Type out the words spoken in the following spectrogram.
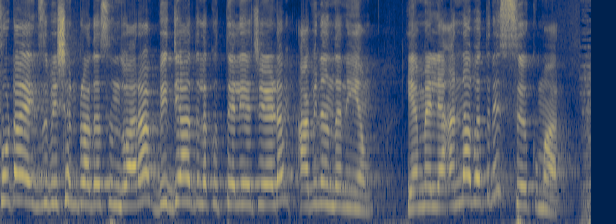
ఫోటో ఎగ్జిబిషన్ ప్రదర్శన ద్వారా విద్యార్థులకు తెలియజేయడం అభినందనీయం. ఎమ్మెల్యే అన్నాబతిని శివకుమార్.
